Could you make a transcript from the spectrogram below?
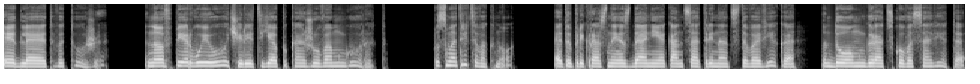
«И для этого тоже. Но в первую очередь я покажу вам город. Посмотрите в окно. Это прекрасное здание конца XIII века, дом городского совета.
